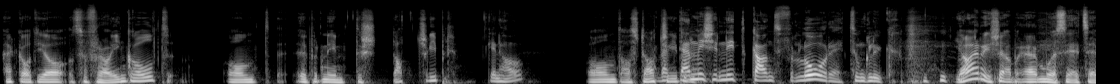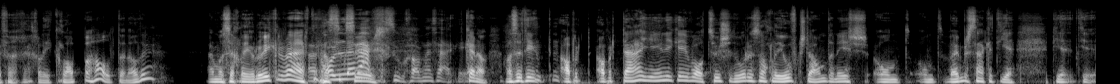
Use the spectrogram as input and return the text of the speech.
Er geht ja zu Frau Ingold und übernimmt den Stadtschreiber. Genau. Und als Stadtschreiber... Wegen dem ist er nicht ganz verloren, zum Glück. ja, er ist, aber er muss jetzt einfach ein bisschen Klappen halten, oder? Er muss ein bisschen ruhiger werden. Rollenwechsel, kann man sagen. Ja. Genau. Also die, aber, aber derjenige, der zwischendurch so ein bisschen aufgestanden ist und, und wenn wir sagen, die, die, die,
